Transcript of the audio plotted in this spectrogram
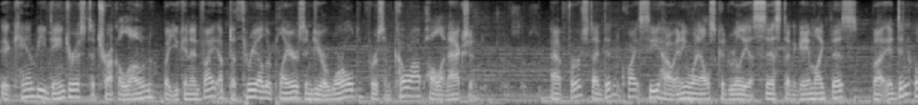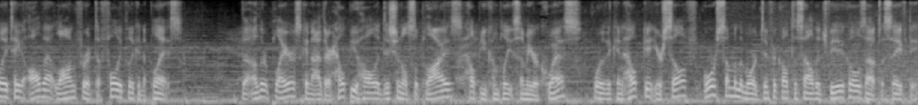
It can be dangerous to truck alone, but you can invite up to three other players into your world for some co-op haul in action. At first, I didn't quite see how anyone else could really assist in a game like this, but it didn't really take all that long for it to fully click into place. The other players can either help you haul additional supplies, help you complete some of your quests, or they can help get yourself or some of the more difficult to salvage vehicles out to safety.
